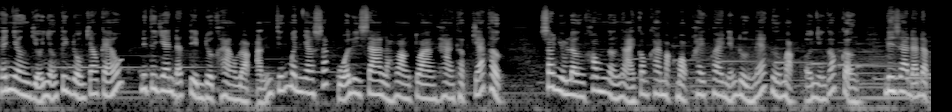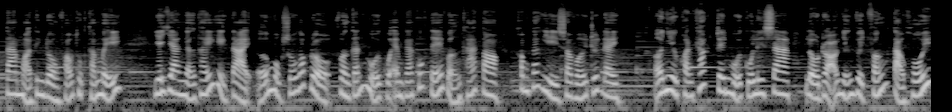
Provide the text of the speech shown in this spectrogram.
Thế nhưng giữa những tin đồn giao kéo, netizen đã tìm được hàng loạt ảnh chứng minh nhan sắc của Lisa là hoàn toàn hàng thật giá thật. Sau nhiều lần không ngần ngại công khai mặt mộc hay khoe những đường nét gương mặt ở những góc cận, Lisa đã đập tan mọi tin đồn phẫu thuật thẩm mỹ. Dễ dàng nhận thấy hiện tại, ở một số góc độ, phần cánh mũi của em gái quốc tế vẫn khá to, không khác gì so với trước đây. Ở nhiều khoảnh khắc trên mũi của Lisa lộ rõ những vệt phấn tạo khối.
